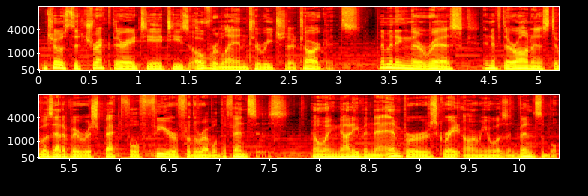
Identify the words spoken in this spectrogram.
and chose to trek their AT-ATs overland to reach their targets, limiting their risk, and if they're honest, it was out of a respectful fear for the rebel defenses, knowing not even the Emperor's great army was invincible.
